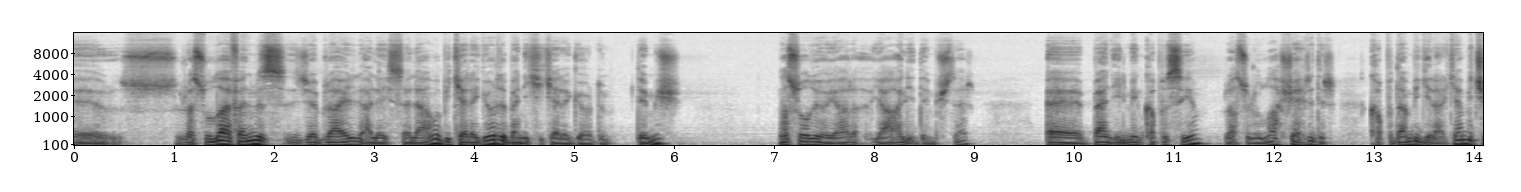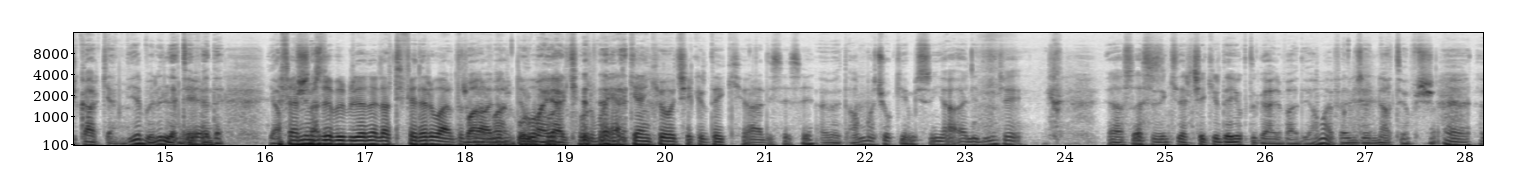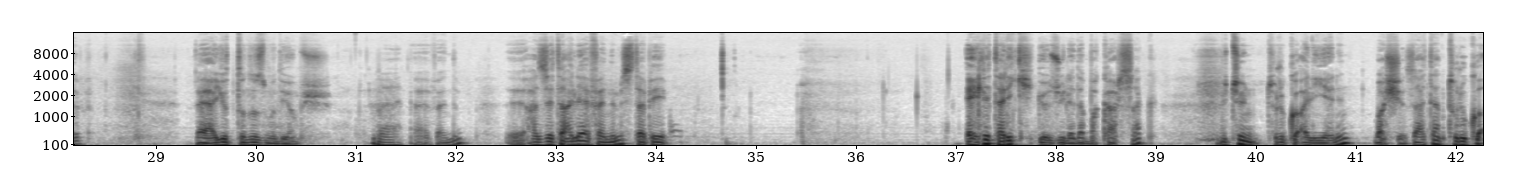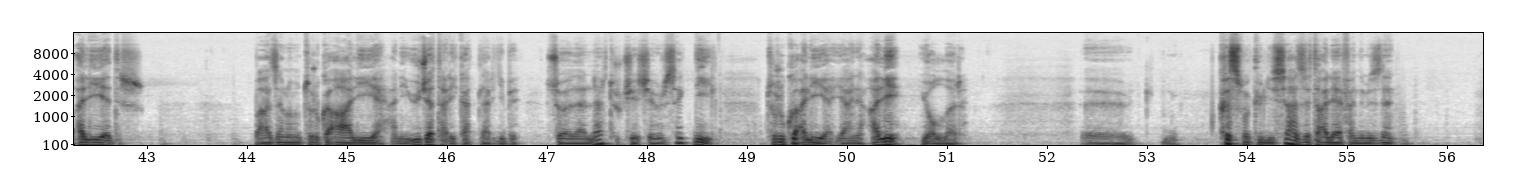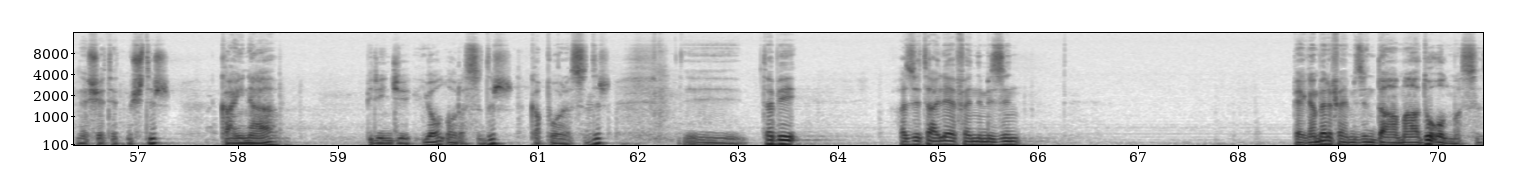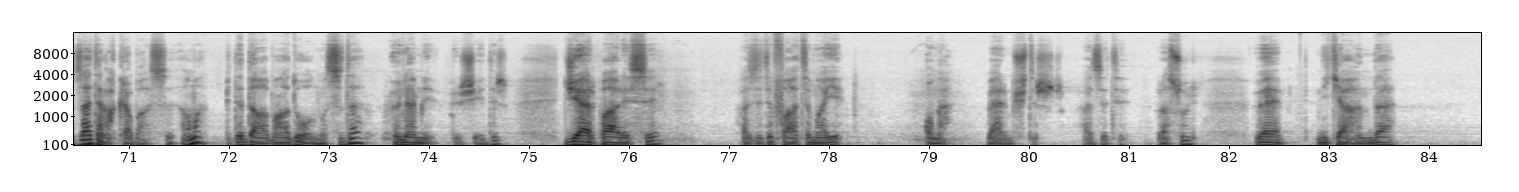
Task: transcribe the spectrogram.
Resulullah Efendimiz Cebrail aleyhisselamı bir kere gördü ben iki kere gördüm demiş. Nasıl oluyor ya, ya Ali demişler. "E, ben ilmin kapısıyım Resulullah şehridir. Kapıdan bir girerken bir çıkarken diye böyle latifede yapmışlar. Efendimiz de birbirlerine latifeleri vardır. Var, malum. var. Hurma yerken. Hurma yerken ki o çekirdek hadisesi. Evet ama çok yemişsin ya Ali deyince ya aslında sizinkilerin çekirdeği yoktu galiba diyor ama Efendimiz önüne atıyormuş. Evet. Veya yuttunuz mu diyormuş. Evet. Efendim. Ee, Hazreti Ali Efendimiz tabi ehli tarik gözüyle de bakarsak bütün Turuku Aliye'nin başı zaten Turuku Aliye'dir. Bazen onu Turuku Aliye hani yüce tarikatlar gibi söylerler Türkçe'ye çevirirsek değil. Turuku Aliye yani Ali yolları. Ee, kısmı küllisi Hazreti Ali Efendimiz'den neşet etmiştir. Kaynağı birinci yol orasıdır, kapı orasıdır. Ee, Tabi Hazreti Ali Efendimizin Peygamber Efendimizin damadı olması zaten akrabası ama bir de damadı olması da önemli bir şeydir. Ciğerparesi Hazreti Fatıma'yı ona vermiştir Hazreti Resul ve nikahında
